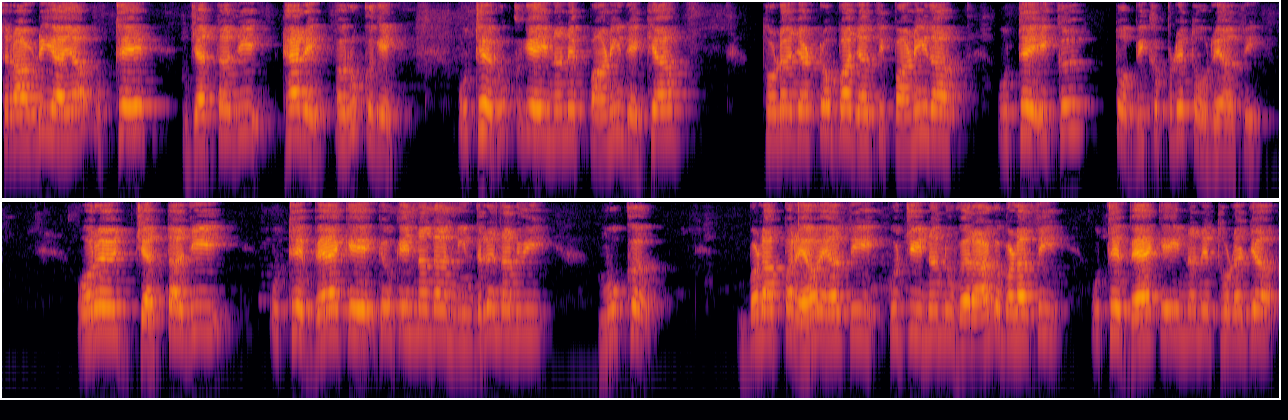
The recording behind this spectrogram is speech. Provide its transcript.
ਤਰਾਵੜੀ ਆਇਆ, ਉੱਥੇ ਜੈਤਾ ਜੀ ਠਹਿਰੇ, ਰੁਕ ਗਏ। ਉੱਥੇ ਰੁਕ ਗਏ, ਇਹਨਾਂ ਨੇ ਪਾਣੀ ਦੇਖਿਆ। ਥੋੜਾ ਜਿਹਾ ਟੋਭਾ ਜਿਹਾ ਸੀ ਪਾਣੀ ਦਾ, ਉੱਥੇ ਇੱਕ ਧੋਬੀ ਕੱਪੜੇ ਧੋ ਰਿਹਾ ਸੀ। ਔਰ ਜੈਤਾ ਜੀ ਉੱਥੇ ਬਹਿ ਕੇ, ਕਿਉਂਕਿ ਇਹਨਾਂ ਦਾ ਨੀਂਦਰੇ ਨਾਲ ਵੀ ਮੁੱਖ ਬੜਾ ਭਰਿਆ ਹੋਇਆ ਸੀ, ਕੁਝ ਇਹਨਾਂ ਨੂੰ ਵੈਰਾਗ ਬੜਾ ਸੀ। ਉੱਥੇ ਬਹਿ ਕੇ ਇਹਨਾਂ ਨੇ ਥੋੜਾ ਜਿਹਾ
